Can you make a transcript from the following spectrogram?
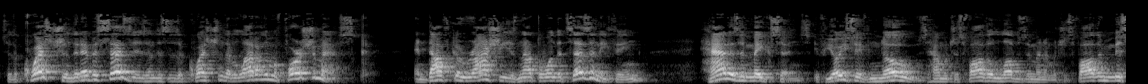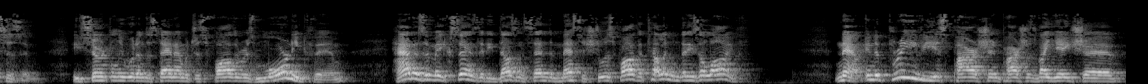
So the question that Rebbe says is, and this is a question that a lot of them Mepharshim ask, and Dafka Rashi is not the one that says anything, how does it make sense? If Yosef knows how much his father loves him and how much his father misses him, he certainly would understand how much his father is mourning for him. How does it make sense that he doesn't send a message to his father telling him that he's alive? Now, in the previous parsha, in Parshas Vayeshev,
